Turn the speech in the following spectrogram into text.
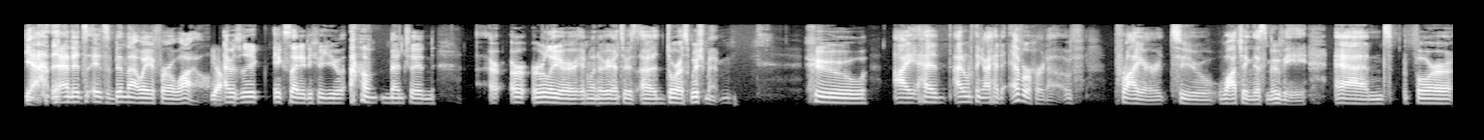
Yeah, and it's it's been that way for a while. Yeah. I was really excited to hear you um, mention er, er, earlier in one of your answers uh, Doris Wishman, who I had I don't think I had ever heard of prior to watching this movie, and for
